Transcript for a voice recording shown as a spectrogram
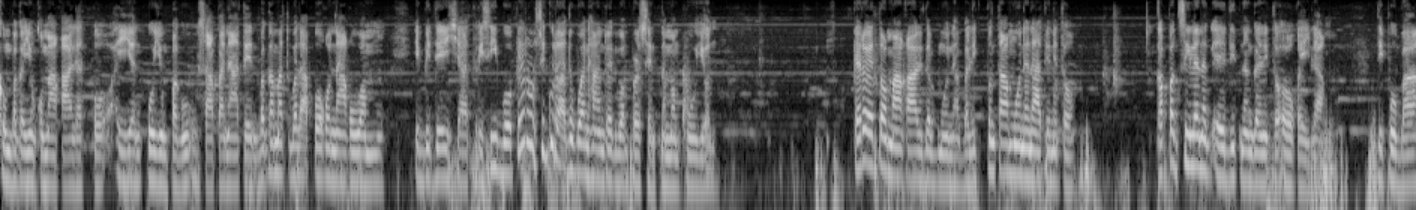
kumbaga yung kumakalat po, ayan po yung pag-uusapan natin. Bagamat wala po ako nakuha ebidensya at resibo, pero sigurado 101% naman po yun. Pero ito mga kaaldab muna, balik punta muna natin ito. Kapag sila nag-edit ng ganito, okay lang. Di po ba?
